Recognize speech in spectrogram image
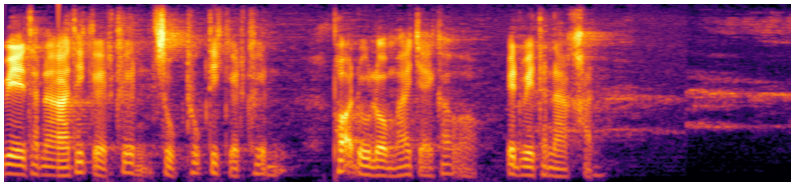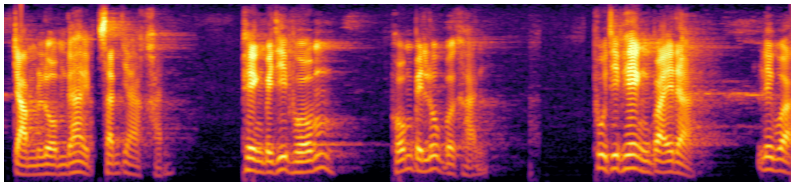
เวทนาที่เกิดขึ้น สุขทุกข์ที่เกิดขึ้น เพราะดูลมหายใจเข้าออก เป็นเวทนาขันจำลมได้สัญญาขัน เพ่งไปที่ผม ผมเป็นรูปประขัน ผู้ที่เพ่งไปด่ะ เรียกว่า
